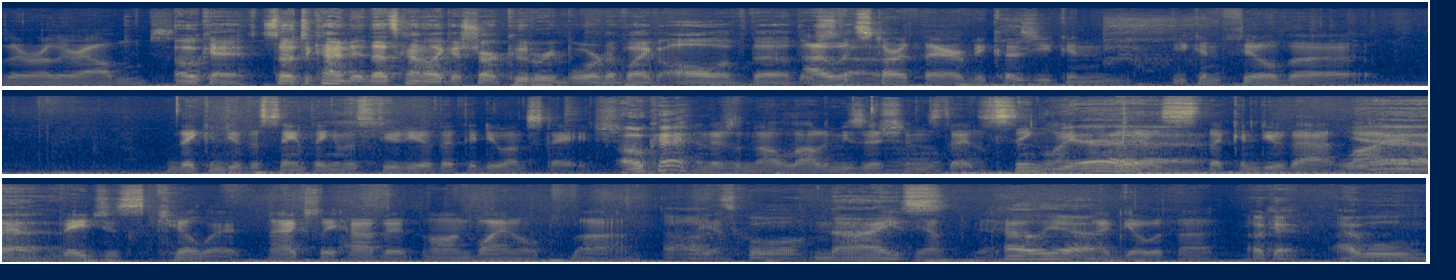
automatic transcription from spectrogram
their earlier albums. okay. So to kind of that's kind of like a charcuterie board of like all of the I would start there because you can you can feel the they can do the same thing in the studio that they do on stage. okay And there's not a lot of musicians that sing like Yeah. this that can do that live. Yeah. And they just kill it. I actually have it on vinyl. Uh, Oh, yeah. that's cool. nice Yeah, yeah. hell yeah I'd go with that. Okay, I will.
